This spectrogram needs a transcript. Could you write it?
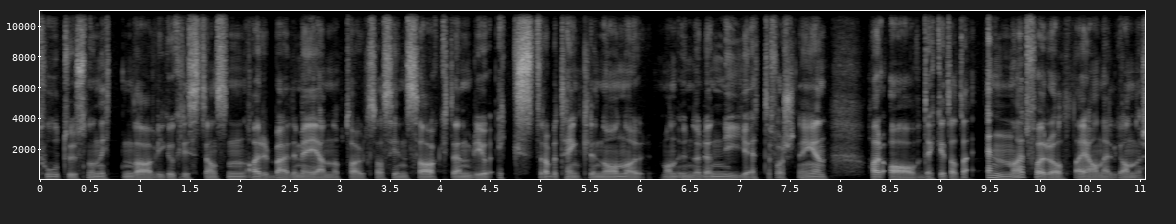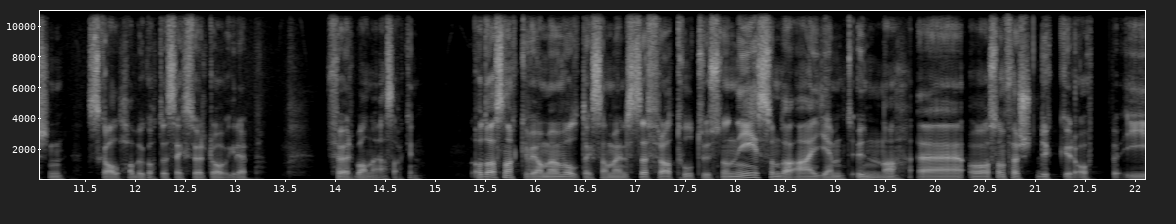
2019, da Viggo Kristiansen arbeider med gjenopptakelse av sin sak, den blir jo ekstra betenkelig nå når man under den nye etterforskningen har avdekket at det er enda et forhold der Jan Helge Andersen skal ha begått et seksuelt overgrep før Baneheia-saken. Og da snakker vi om en voldtektsanmeldelse fra 2009 som da er gjemt unna, eh, og som først dukker opp i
